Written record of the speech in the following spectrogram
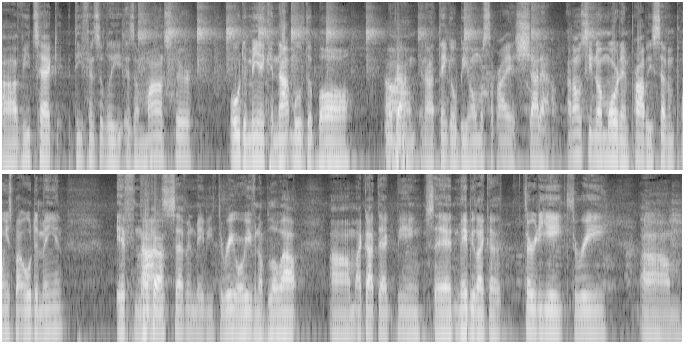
Uh, VTech defensively is a monster. Old Dominion cannot move the ball. Okay. Um, and I think it'll be almost probably a shutout. I don't see no more than probably seven points by Old Dominion. If not Okay. seven, maybe three, or even a blowout. Um, I got that being said, maybe like a 38 3, um,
